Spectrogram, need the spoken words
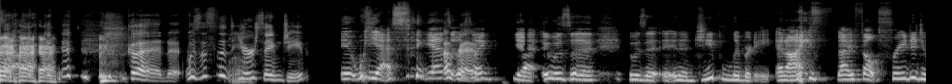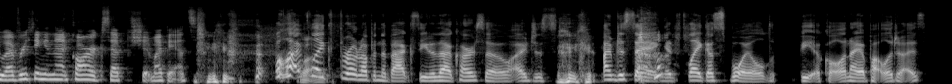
out. Good. Was this the, Wow. your same Jeep? It yes, yes. It was like yeah. It was a it was a in a Jeep Liberty, and I I felt free to do everything in that car except shit my pants. Well, I've Wow. like thrown up in the back seat of that car, so I just I'm just saying it's like a spoiled vehicle, and I apologize.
